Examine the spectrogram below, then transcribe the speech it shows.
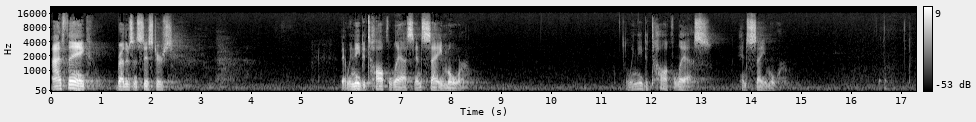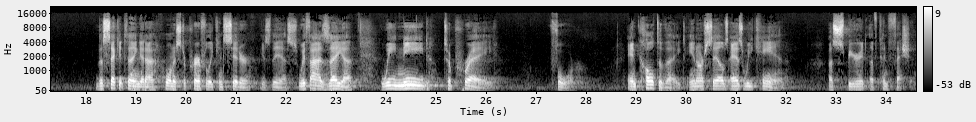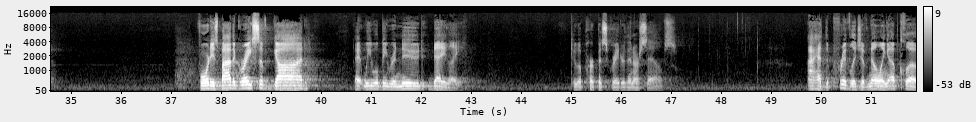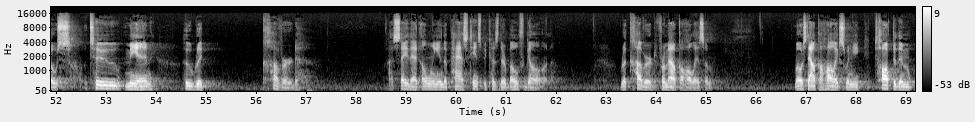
I think, brothers and sisters, that we need to talk less and say more. We need to talk less and say more. The second thing that I want us to prayerfully consider is this. With Isaiah, we need to pray for and cultivate in ourselves as we can a spirit of confession. For it is by the grace of God that we will be renewed daily to a purpose greater than ourselves. I had the privilege of knowing up close two men who recovered. I say that only in the past tense because they're both gone. Recovered from alcoholism. Most alcoholics, when you talk to them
